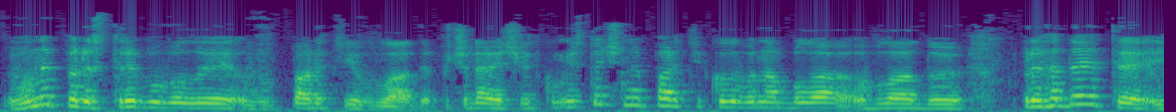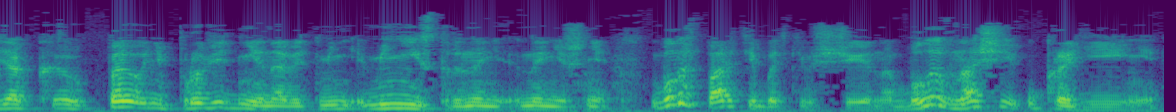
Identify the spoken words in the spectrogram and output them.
вони перестрибували в партії влади, починаючи від комуністичної партії, коли вона була владою. Пригадайте, як певні провідні навіть міністри нинішні були в партії Батьківщина, були в нашій Україні.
